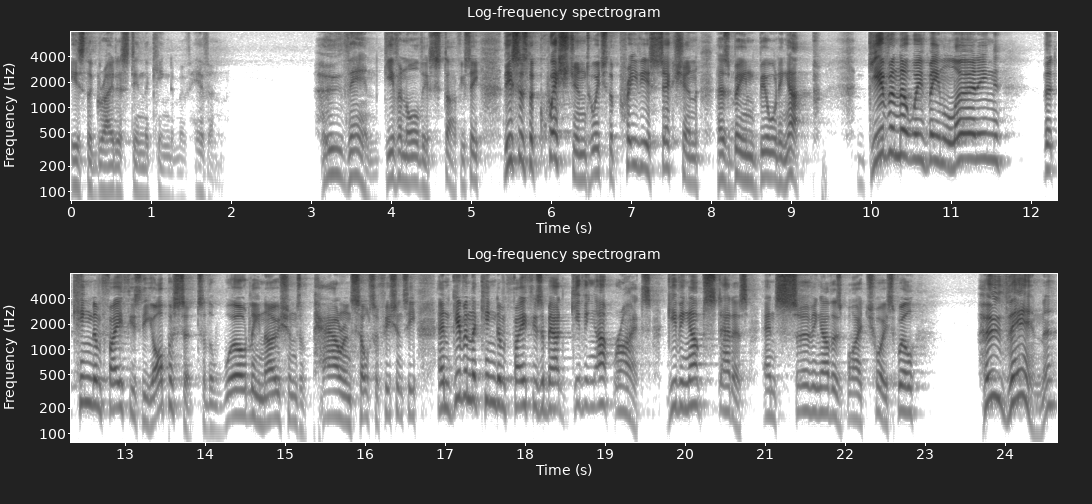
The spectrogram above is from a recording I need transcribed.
is the greatest in the kingdom of heaven? Who then, given all this stuff? You see, this is the question to which the previous section has been building up. Given that we've been learning that kingdom faith is the opposite to the worldly notions of power and self sufficiency, and given that kingdom faith is about giving up rights, giving up status, and serving others by choice, well, who then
